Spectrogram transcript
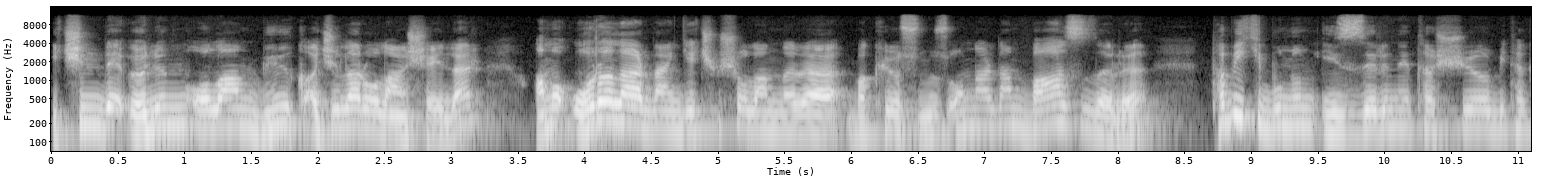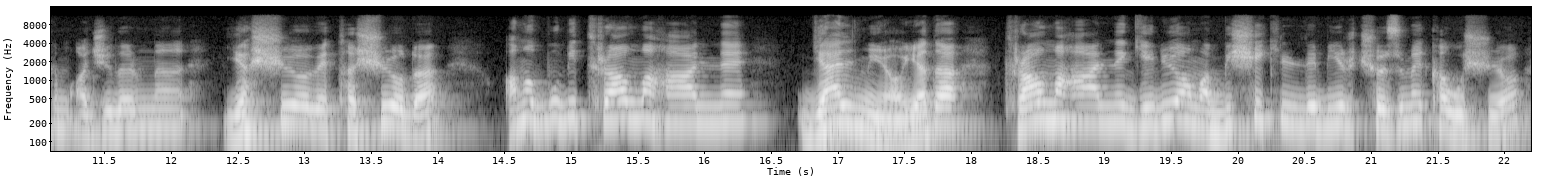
İçinde ölüm olan, büyük acılar olan şeyler. Ama oralardan geçmiş olanlara bakıyorsunuz. Onlardan bazıları tabii ki bunun izlerini taşıyor, bir takım acılarını yaşıyor ve taşıyor da. Ama bu bir travma haline gelmiyor ya da travma haline geliyor ama bir şekilde bir çözüme kavuşuyor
